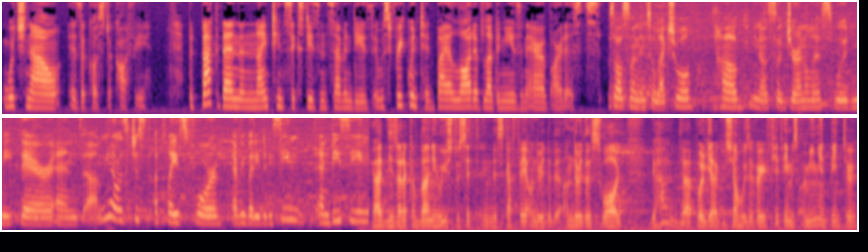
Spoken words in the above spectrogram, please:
which now is a Costa Coffee. But back then, in the 1960s and 70s, it was frequented by a lot of Lebanese and Arab artists. It was also an intellectual hub, you know, so journalists would meet there, and, um, you know, it was just a place for everybody to be seen and be seen. You had Nizar Kabbani, who used to sit in this cafe under, the, under this wall. You had uh, Paul Giragossian, who's a very famous Armenian painter.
